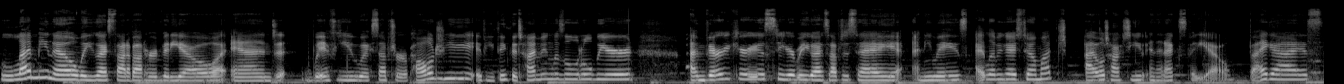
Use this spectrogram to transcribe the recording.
let me know what you guys thought about her video and if you accept her apology if you think the timing was a little weird I'm very curious to hear what you guys have to say. Anyways, I love you guys so much. I will talk to you in the next video. Bye, guys.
